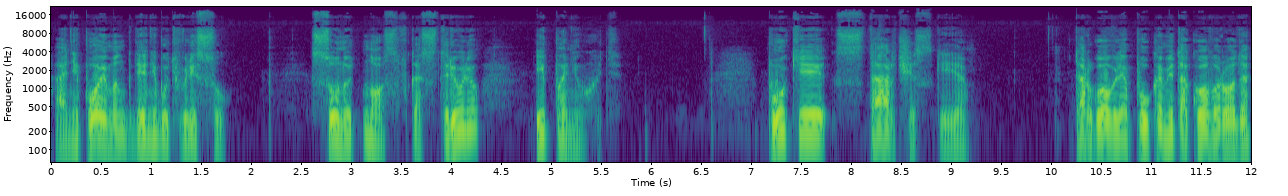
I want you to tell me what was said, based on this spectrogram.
а не пойман где-нибудь в лесу. Сунуть нос в кастрюлю и понюхать. Пуки старческие. Торговля пуками такого рода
